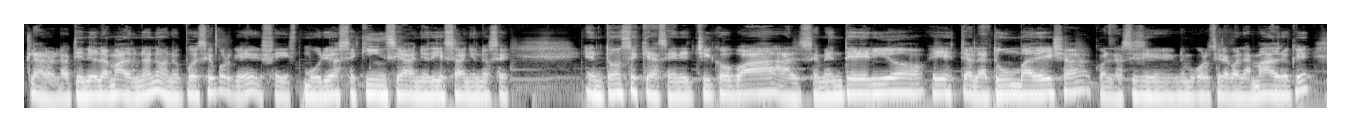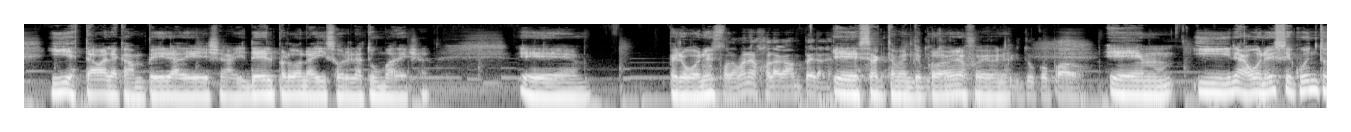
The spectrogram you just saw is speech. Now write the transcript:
Claro, la atendió la madre. No, no, no puede ser porque sí, murió hace 15 años, 10 años, no sé. Entonces, ¿qué hacen? El chico va al cementerio, este, a la tumba de ella, con la, no me acuerdo si era con la madre o qué, y estaba la campera de ella, de él, perdón, ahí sobre la tumba de ella. Eh, pero bueno, es, Por lo menos dejó la campera. exactamente, por lo menos fue. bueno. espíritu copado. Eh, y nada, bueno, ese cuento,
